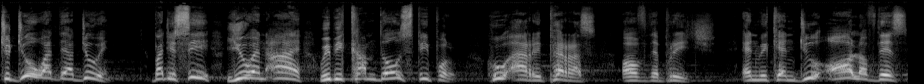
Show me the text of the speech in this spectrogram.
to do what they are doing. But you see, you and I, we become those people who are repairers of the breach. And we can do all of this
